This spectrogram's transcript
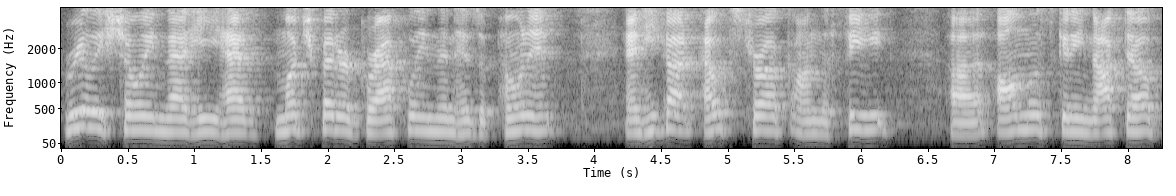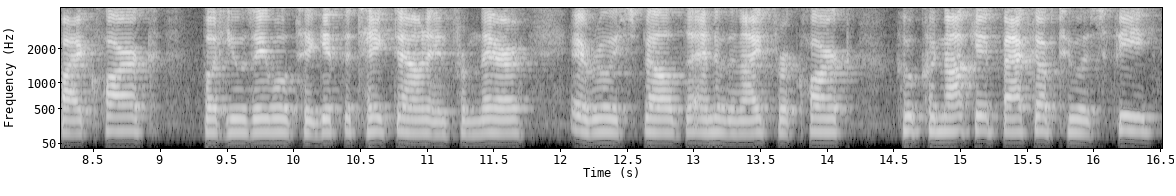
really showing that he had much better grappling than his opponent. And he got outstruck on the feet, uh, almost getting knocked out by Clark, but he was able to get the takedown. And from there, it really spelled the end of the night for Clark, who could not get back up to his feet,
